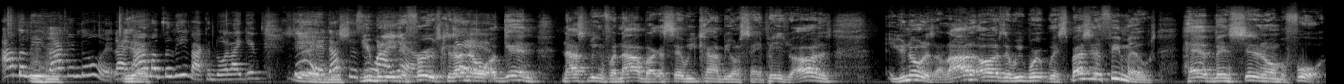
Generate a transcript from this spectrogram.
I believe Mhm. I can do it. Like Yeah. I'm a believe I can do it. Like if yeah, that's just you who believe I it first because I know again, not speaking for now, but like I said, we can't be on the same page with artists. You know, there's a lot of artists that we work with, especially the females, have been shitted on before,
